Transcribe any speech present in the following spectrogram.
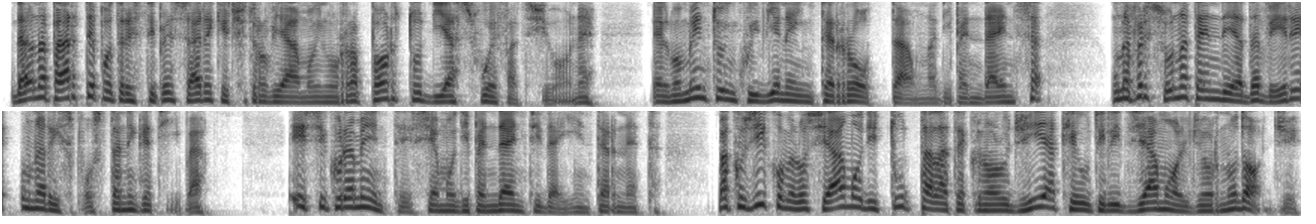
Da una parte potresti pensare che ci troviamo in un rapporto di assuefazione. Nel momento in cui viene interrotta una dipendenza, una persona tende ad avere una risposta negativa. E sicuramente siamo dipendenti da Internet, ma così come lo siamo di tutta la tecnologia che utilizziamo al giorno d'oggi.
